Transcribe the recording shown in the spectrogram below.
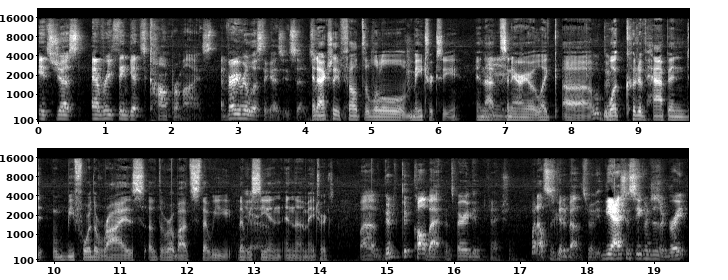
it's just everything gets compromised very realistic as you said It actually felt a little matrixy in that Mm. scenario. Like uh, Ooh, what could have happened before the rise of the robots that we that we see in in the Matrix. wow good good callback that's very good connection what else is good about this movie the action sequences are great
